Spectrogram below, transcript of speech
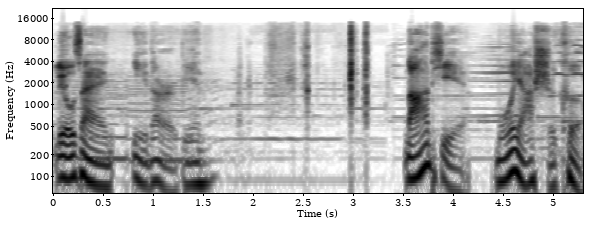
留在你的耳边。拿铁磨牙时刻。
